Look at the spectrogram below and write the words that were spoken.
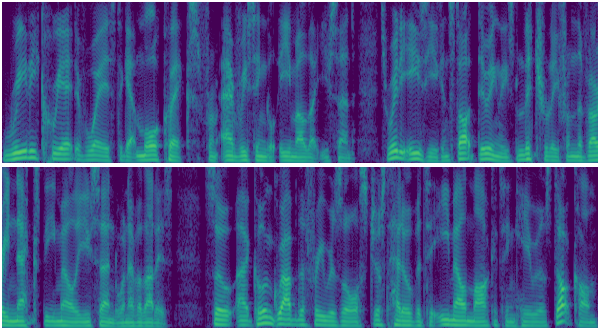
really creative ways to get more clicks from every single email that you send. It's really easy. You can start doing these literally from the very next email you send, whenever that is. So uh, go and grab the free resource. Just head over to emailmarketingheroes.com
